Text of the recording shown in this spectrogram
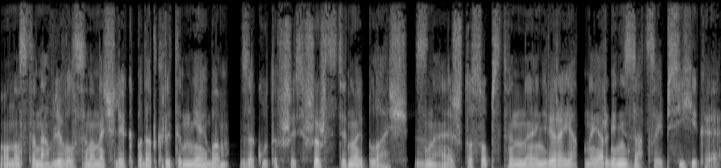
Он останавливался на ночлег под открытым небом, закутавшись в шерстяной плащ, зная, что собственная невероятная организация психика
